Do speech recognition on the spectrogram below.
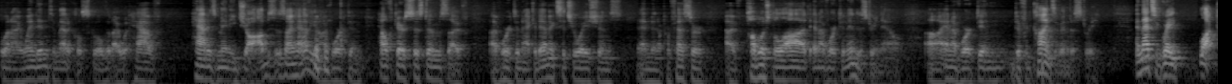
when I went into medical school that I would have had as many jobs as I have. You know, I've worked in healthcare systems, I've, I've worked in academic situations and been a professor. I've published a lot and I've worked in industry now. Uh, and I've worked in different kinds of industry. And that's a great luck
